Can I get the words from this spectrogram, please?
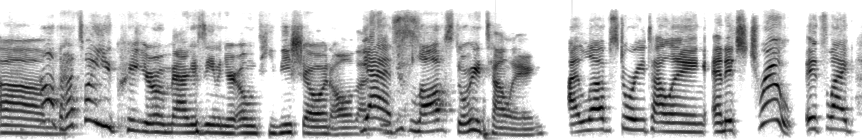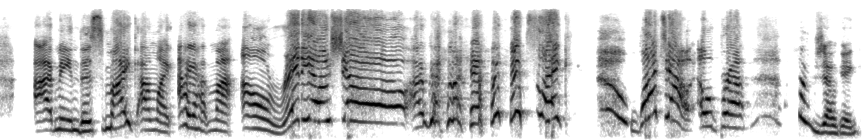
Um, oh, that's why you create your own magazine and your own TV show and all that. Yes. You just love storytelling. I love storytelling. And it's true. It's like, I mean, this mic, I'm like, I got my own radio show. I've got my, it's like, watch out, Oprah. I'm joking.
